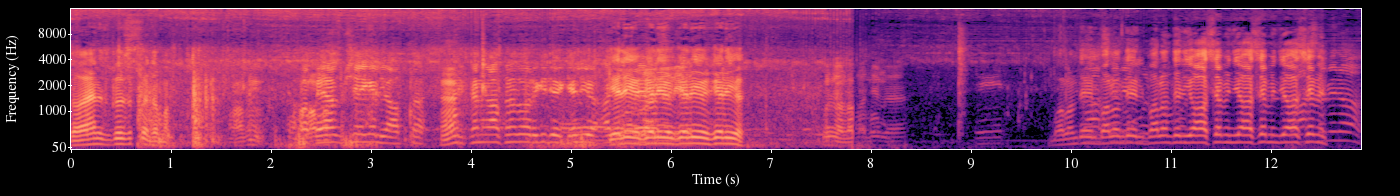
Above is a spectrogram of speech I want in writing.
Daha henüz gözükmedi ama. Abi Ama beyaz bir şey geliyor altta. He? Teknenin altına doğru gidiyor. Geliyor. Hadi Geliyor geliyor geliyor geliyor. bu ne lan? Balon değil balon değil balon değil Yasemin Yasemin Yasemin. Yasemin o.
